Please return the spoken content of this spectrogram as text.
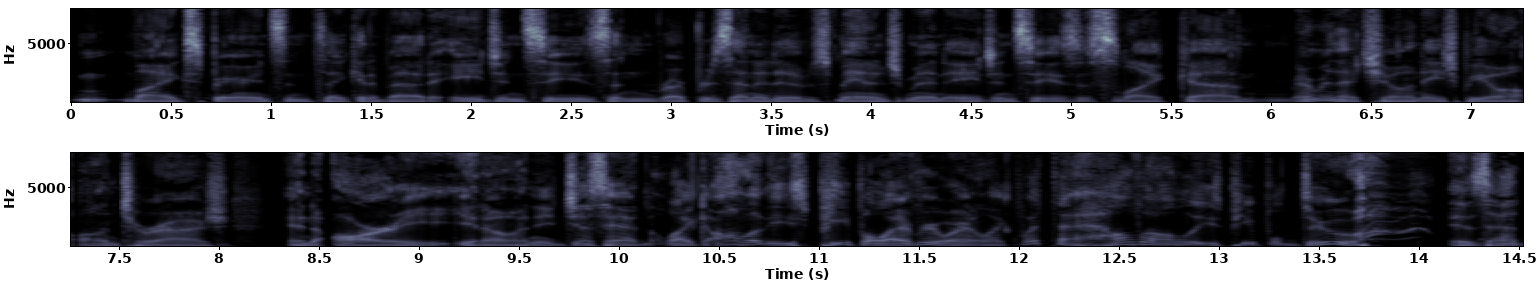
my experience in thinking about agencies and representatives, management agencies is like, uh, remember that show on HBO, Entourage, and Ari, you know, and he just had like all of these people everywhere. Like, what the hell do all these people do? is that,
